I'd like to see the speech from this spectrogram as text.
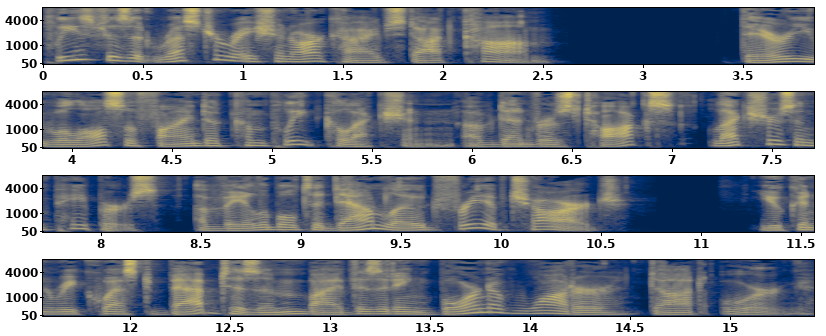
please visit restorationarchives.com there you will also find a complete collection of Denver's talks, lectures, and papers available to download free of charge. You can request baptism by visiting bornofwater.org.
